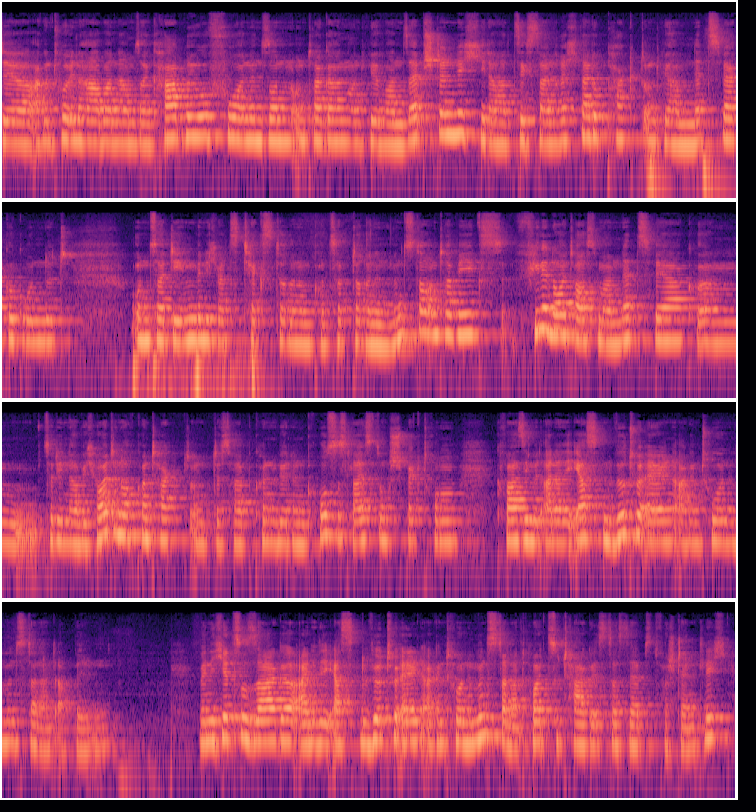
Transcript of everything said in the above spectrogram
Der Agenturinhaber nahm sein Cabrio vor in den Sonnenuntergang und wir waren selbstständig. Jeder hat sich seinen Rechner gepackt und wir haben ein Netzwerk gegründet und seitdem bin ich als Texterin und Konzepterin in Münster unterwegs. Viele Leute aus meinem Netzwerk, ähm, zu denen habe ich heute noch Kontakt und deshalb können wir ein großes Leistungsspektrum quasi mit einer der ersten virtuellen Agenturen im Münsterland abbilden. Wenn ich jetzt so sage, eine der ersten virtuellen Agenturen im Münsterland, heutzutage ist das selbstverständlich.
